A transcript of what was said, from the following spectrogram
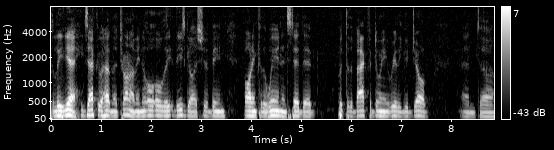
to leave. Yeah, exactly what happened at Toronto. I mean, all, all the, these guys should have been fighting for the win. Instead, they're put to the back for doing a really good job. And uh,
